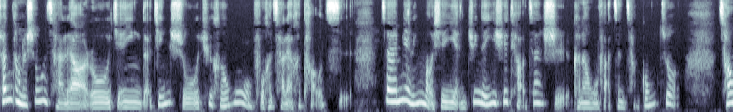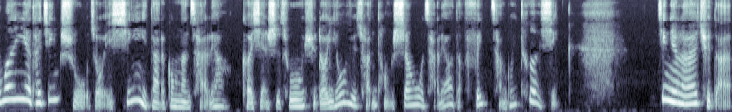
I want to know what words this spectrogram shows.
传统的生物材料，如坚硬的金属聚合物、复合材料和陶瓷，在面临某些严峻的医学挑战时，可能无法正常工作。常温液态金属作为新一代的功能材料，可显示出许多优于传统生物材料的非常规特性。近年来，取得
